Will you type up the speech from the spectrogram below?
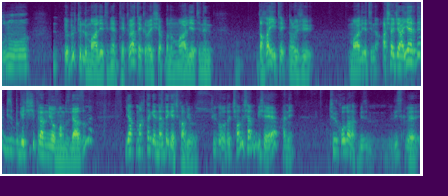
bunu öbür türlü maliyetini yani tekrar tekrar iş yapmanın maliyetinin daha iyi teknoloji maliyetini aşacağı yerde biz bu geçişi planlıyor olmamız lazım mı? Yapmakta genelde geç kalıyoruz. Çünkü o da çalışan bir şeye hani Türk olarak bizim risk ve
